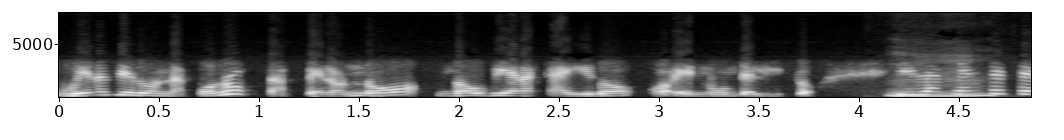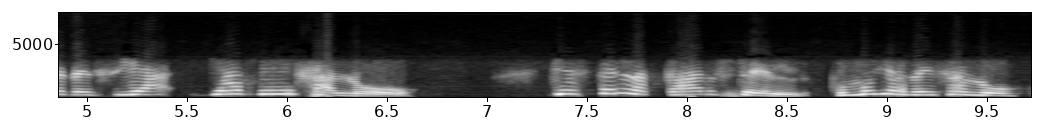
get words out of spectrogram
Hubiera sido una corrupta, pero no, no hubiera caído en un delito. Y la gente te decía, ya déjalo, ya está en la cárcel, ¿cómo ya déjalo?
